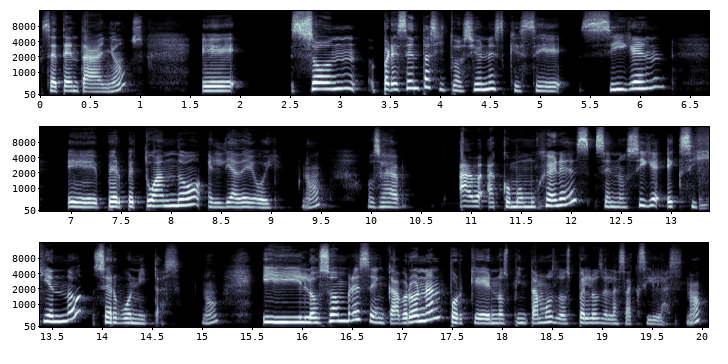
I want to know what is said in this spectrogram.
70 años, eh, son, presenta situaciones que se siguen eh, perpetuando el día de hoy, ¿no? O sea, como mujeres se nos sigue exigiendo ser bonitas, ¿no? Y los hombres se encabronan porque nos pintamos los pelos de las axilas, ¿no?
